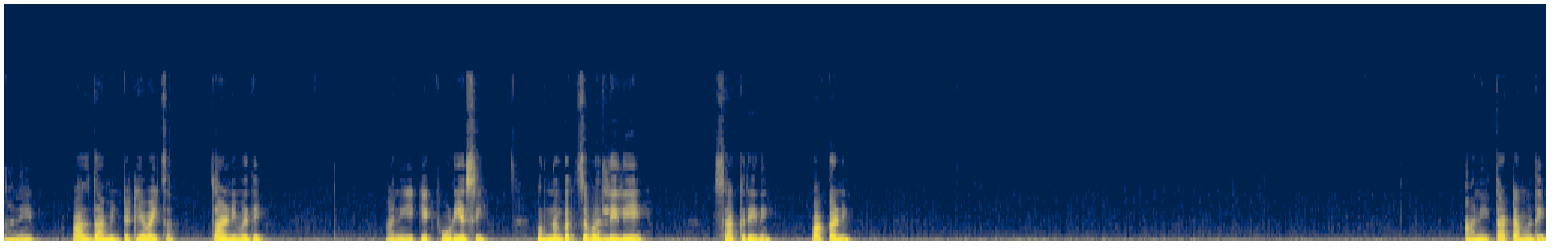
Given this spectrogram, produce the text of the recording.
आणि पाच दहा मिनटं ठेवायचं चाळणीमध्ये. आणि एक एक फोडी अशी पूर्ण गच्च भरलेली आहे. साखरेने पाकाने. आणि ताटामध्ये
